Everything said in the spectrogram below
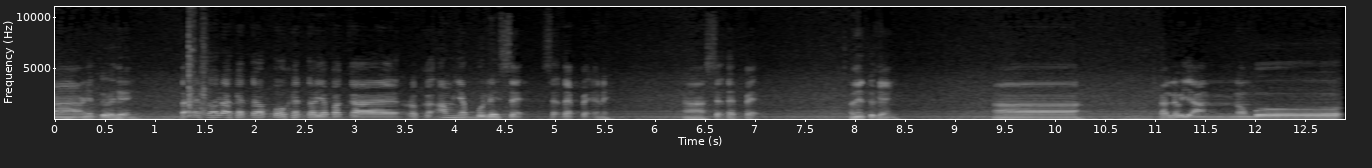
Ha, macam tu geng. Tak kisahlah kata apa, kata yang pakai rocker arm yang boleh set, set tepek ni. Ha, set tepek. Macam tu geng. Ha, kalau yang nombor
